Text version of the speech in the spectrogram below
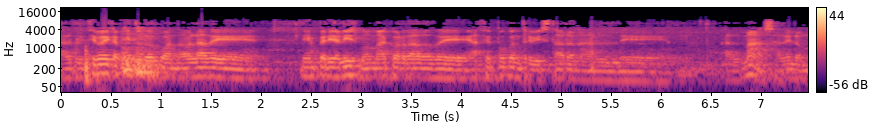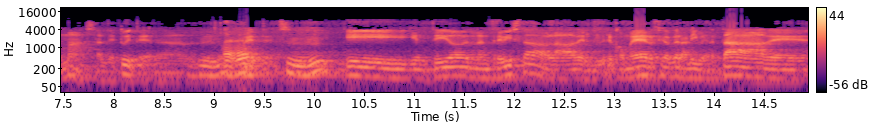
al principio del capítulo, cuando habla de, imperialismo, me ha acordado de. Hace poco entrevistaron al de al más, al Elon Musk, al de Twitter, al de los y, el tío en la entrevista hablaba del libre comercio, de la libertad, de,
